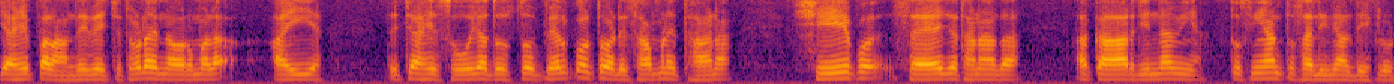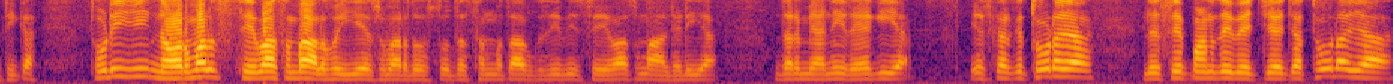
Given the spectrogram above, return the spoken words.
ਚਾਹੇ ਭਲਾਂ ਦੇ ਵਿੱਚ ਥੋੜਾ ਨਾਰਮਲ ਆਈ ਆ ਤੇ ਚਾਹੇ ਸੋਜ ਆ ਦੋਸਤੋ ਬਿਲਕੁਲ ਤੁਹਾਡੇ ਸਾਹਮਣੇ ਥਣ ਆ ਸ਼ੇਪ ਸਾਈਜ਼ ਥਣਾ ਦਾ ਆਕਾਰ ਜਿੰਨਾ ਵੀ ਆ ਤੁਸੀਂ ਆਂ ਤਸੱਲੀ ਨਾਲ ਦੇਖ ਲਓ ਠੀਕ ਆ? ਥੋੜੀ ਜੀ ਨਾਰਮਲ ਸੇਵਾ ਸੰਭਾਲ ਹੋਈ ਹੈ ਇਸ ਵਾਰ ਦੋਸਤੋ ਦੱਸਣ ਮੁਤਾਬਕ ਸੀ ਵੀ ਸੇਵਾ ਸੰਭਾਲ ਜਿਹੜੀ ਆ ਦਰਮਿਆਨੀ ਰਹਿ ਗਈ ਆ। ਇਸ ਕਰਕੇ ਥੋੜਾ ਜਿਹਾ ਲਿੱਸੇਪਣ ਦੇ ਵਿੱਚ ਜਾਂ ਥੋੜਾ ਜਿਹਾ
